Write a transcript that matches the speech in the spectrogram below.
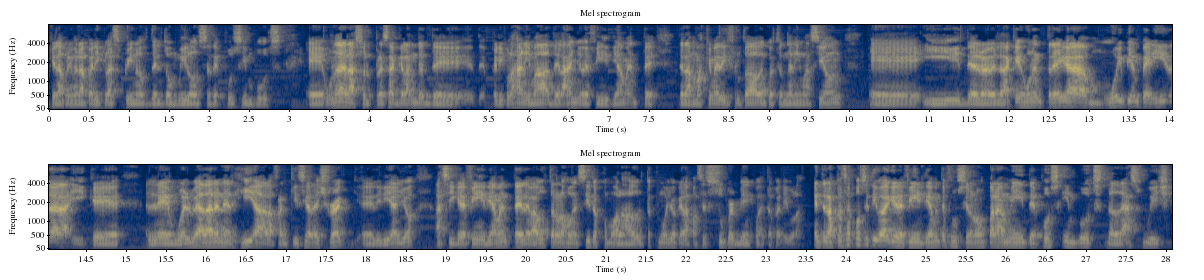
que la primera película spin-off del 2011 de Puss in Boots. Eh, una de las sorpresas grandes de, películas animadas del año, definitivamente, de las más que me he disfrutado en cuestión de animación. y de verdad que es una entrega muy bienvenida y que le vuelve a dar energía a la franquicia de Shrek, eh, diría yo. Así que definitivamente le va a gustar a los jovencitos como a los adultos como yo que la pasé súper bien con esta película. Entre las cosas positivas que definitivamente funcionaron para mí de Puss in Boots, The Last Witch,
